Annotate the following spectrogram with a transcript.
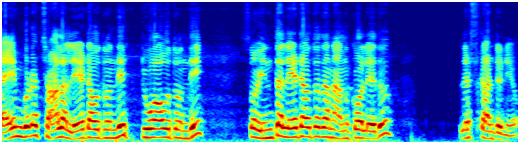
టైం కూడా చాలా లేట్ అవుతుంది. టూ అవుతుంది. సో ఇంత లేట్ అవుతుంది అని అనుకోలేదు. లెట్స్ కంటిన్యూ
